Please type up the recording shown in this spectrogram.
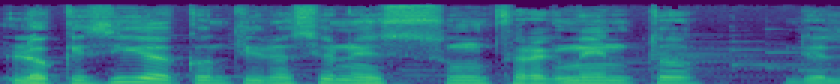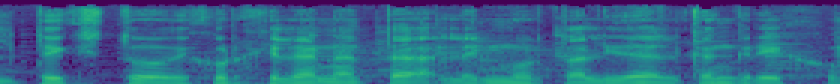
Lo que sigue a continuación es un fragmento del texto de Jorge Lanata, La inmortalidad del cangrejo,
